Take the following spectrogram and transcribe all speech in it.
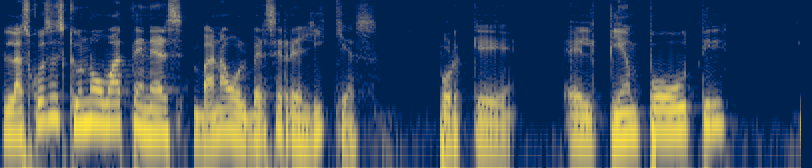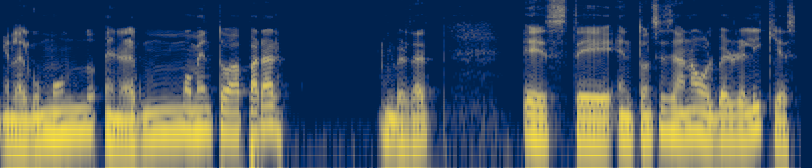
las cosas que uno va a tener van a volverse reliquias. Porque el tiempo útil en algún, mundo, en algún momento va a parar. ¿Verdad? Este, entonces se van a volver reliquias.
